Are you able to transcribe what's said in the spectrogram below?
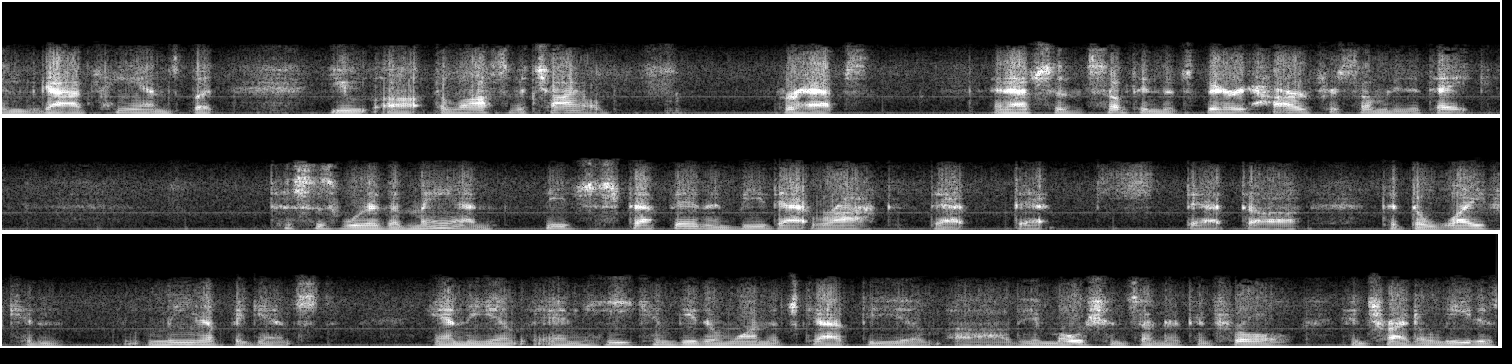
in God's hands, but you uh, the loss of a child, perhaps, and that's something that's very hard for somebody to take. This is where the man needs to step in and be that rock, that that that uh, that the wife can lean up against, and the and he can be the one that's got the uh, the emotions under control and try to lead his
